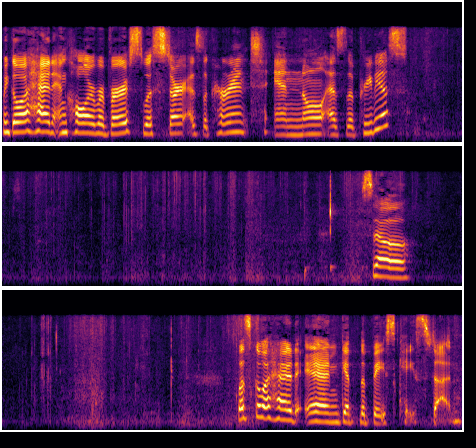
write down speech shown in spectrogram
we go ahead and call our reverse with start as the current and null as the previous. So let's go ahead and get the base case done.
